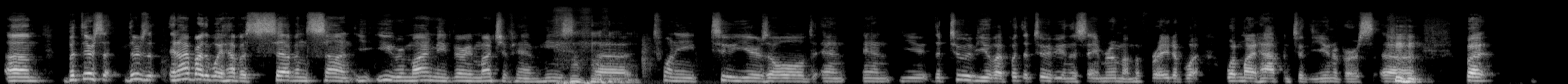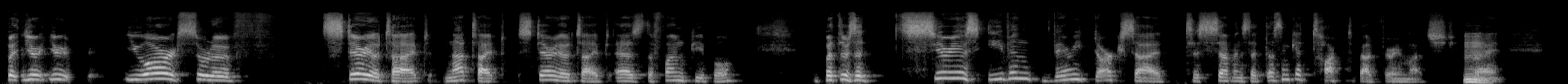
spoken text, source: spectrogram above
Um, but there's a, there's a, and I by the way have a seven son. You, you remind me very much of him. He's uh, 22 years old, and and you the two of you. If I put the two of you in the same room, I'm afraid of what what might happen to the universe. Uh, but but you're you're you are sort of stereotyped, not typed, stereotyped as the fun people. But there's a serious, even very dark side to sevens that doesn't get talked about very much, mm. right?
